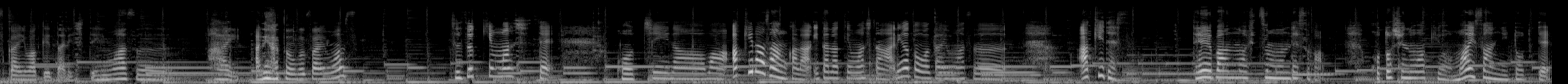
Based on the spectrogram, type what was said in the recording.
使い分けたりしています。はい。ありがとうございます。続きましてこちらはあきらさんからいただきました。ありがとうございます。秋です。定番の質問ですが今年の秋は舞さんにとって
